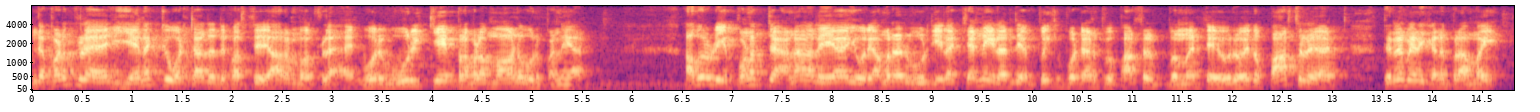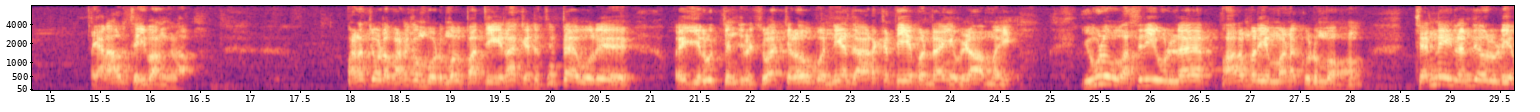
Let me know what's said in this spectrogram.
இந்த படத்தில் எனக்கு ஒட்டாதது ஃபஸ்ட்டு ஆரம்பத்தில் ஒரு ஊருக்கே பிரபலமான ஒரு பண்ணையார். அவருடைய பணத்தை அனாதையாக ஒரு அமரர் ஊர்தியில் சென்னையிலேருந்து தூக்கி போட்டு அனுப்பி பார்சல் பண்ணிட்டு ஒரு ஏதோ பார்சல் திருநெல்வேலிக்கு அனுப்புகிற மாதிரி யாராவது செய்வாங்களா? பணத்தோட வணக்கம் போடும்போது பார்த்தீங்கன்னா கிட்டத்தட்ட ஒரு இருபத்தஞ்சி லட்ச ரூபா செலவு பண்ணி அந்த அடக்கத்தையே பண்ணுறாங்க விழாமை இவ்வளோ வசதி உள்ள பாரம்பரியமான குடும்பம் சென்னையிலேருந்து அவருடைய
